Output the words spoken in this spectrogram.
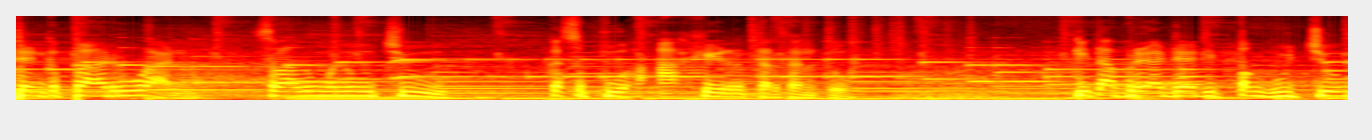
dan kebaruan selalu menuju ke sebuah akhir tertentu. Kita berada di penghujung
